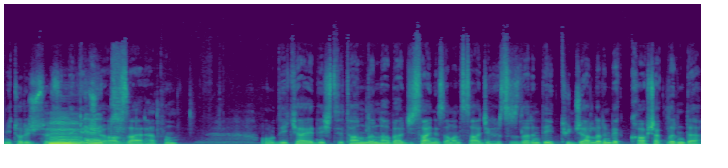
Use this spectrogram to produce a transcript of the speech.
Mitoloji sözünde hmm, geçiyor evet. Azza Erhat'ın. Orada hikayede işte tanrıların habercisi aynı zamanda sadece hırsızların değil tüccarların ve kavşakların da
